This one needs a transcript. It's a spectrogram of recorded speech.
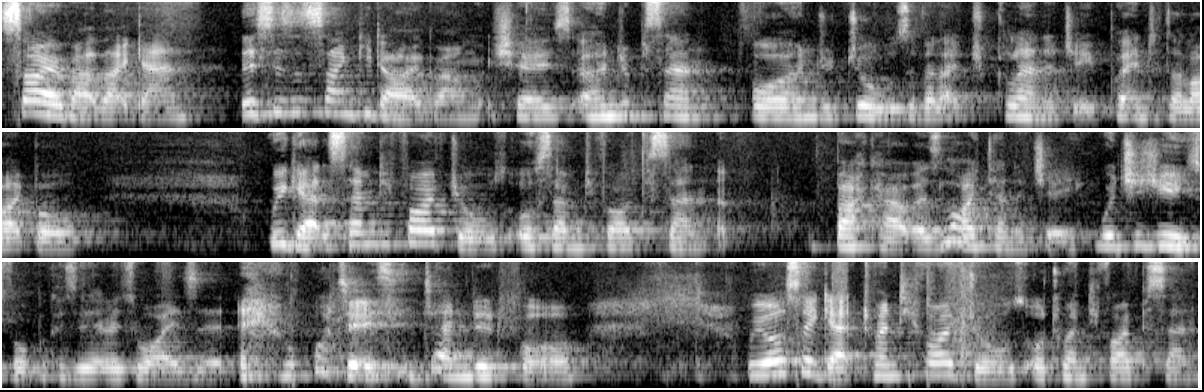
Sorry about that again. This is a Sankey diagram which shows 100% or 100 joules of electrical energy put into the light bulb. We get 75 joules or 75% back out as light energy, which is useful because it is what, is it, what it is intended for. We also get 25 joules or 25%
